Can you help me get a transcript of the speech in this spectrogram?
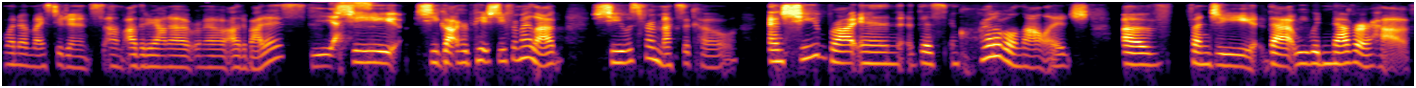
one of my students, um, Adriana Romero Alvarez. Yes. She she got her PhD from my lab. She was from Mexico, and she brought in this incredible knowledge of fungi that we would never have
